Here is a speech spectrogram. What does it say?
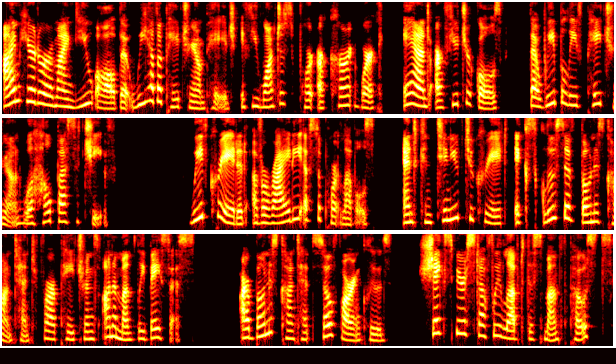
I'm here to remind you all that we have a Patreon page if you want to support our current work and our future goals that we believe Patreon will help us achieve. We've created a variety of support levels and continue to create exclusive bonus content for our patrons on a monthly basis. Our bonus content so far includes Shakespeare Stuff We Loved This Month posts,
